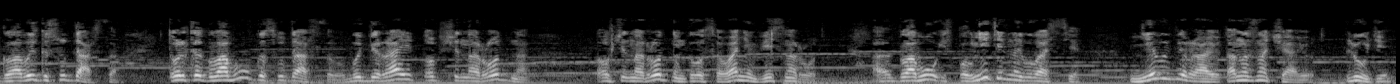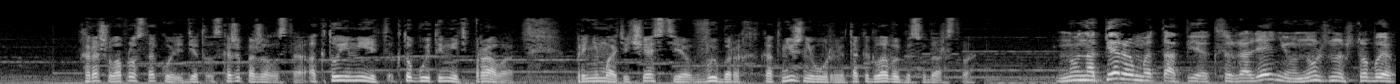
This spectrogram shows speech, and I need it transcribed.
главы государства. Только главу государства выбирает общенародно, общенародным голосованием весь народ. А главу исполнительной власти не выбирают, а назначают люди. Хорошо, вопрос такой, дед, скажи, пожалуйста, а кто имеет, кто будет иметь право принимать участие в выборах как нижнего уровня, так и главы государства? Ну, на первом этапе, к сожалению, нужно, чтобы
